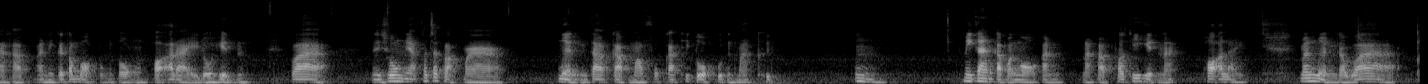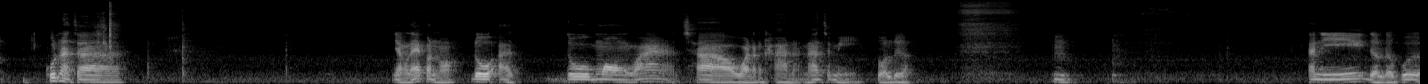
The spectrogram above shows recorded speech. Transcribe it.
นะครับ อันนี้ก็ต้องบอกตรงๆ เพราะอะไรโดยเห็นว่าในช่วงเนี้ยเขาจะกลับมาเหมือนจะกลับมาโฟกัสที่ตัวคุณมากขึ้น อืม มีการกลับมางอกันนะครับ เท่าที่เห็นนะ เพราะอะไร มันเหมือนกับว่า คุณอาจจะ อย่างแรกก่อนเนาะโดอาจโดมองว่าชาววันอังคารน่ะน่าจะมีตัวเลือก อืม อันนี้ The Lover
